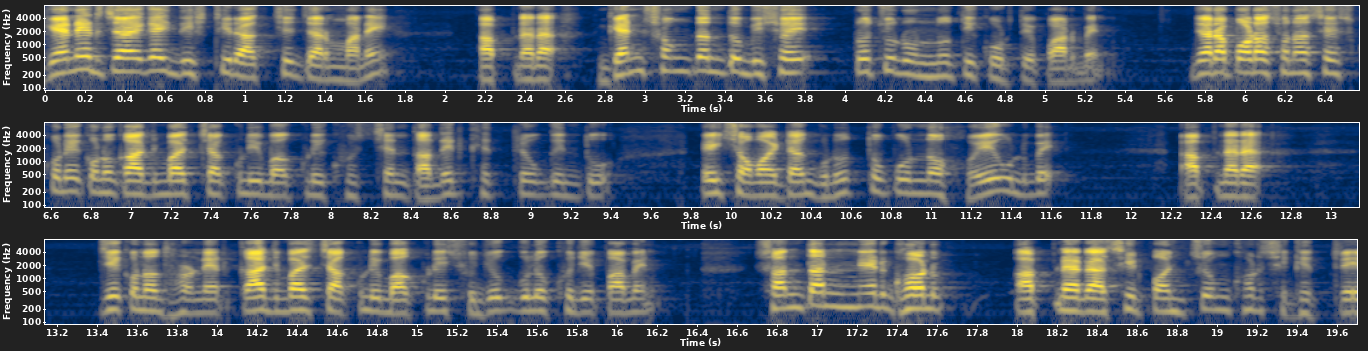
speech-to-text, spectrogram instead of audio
জ্ঞানের জায়গায় দৃষ্টি রাখছে, যার মানে আপনারা জ্ঞান সংক্রান্ত বিষয়ে প্রচুর উন্নতি করতে পারবেন। যারা পড়াশোনা শেষ করে কোনো কাজ বা চাকরি বাকরি খুঁজছেন, তাদের ক্ষেত্রেও কিন্তু এই সময়টা গুরুত্বপূর্ণ হয়ে উঠবে। আপনারা যে কোনো ধরনের কাজ বা চাকরি বাকরির সুযোগগুলো খুঁজে পাবেন। সন্তানের ঘর আপনার রাশির পঞ্চম ঘর, সেক্ষেত্রে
